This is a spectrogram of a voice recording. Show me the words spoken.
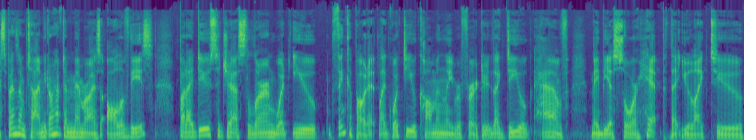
spend some time. You don't have to memorize all of these, but I do suggest learn what you think about it. Like, what do you commonly refer to? Like, do you have maybe a sore hip that you like to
